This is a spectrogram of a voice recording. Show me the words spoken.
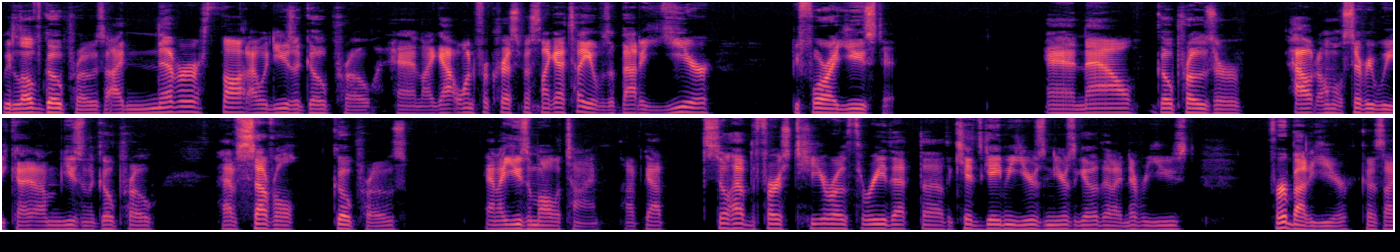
we love GoPros. I never thought I would use a GoPro, and I got one for Christmas. And I got to tell you, it was about a year before I used it. And now GoPros are out almost every week. I, am using a GoPro. I have several GoPros, and I use them all the time. I've got still have the first Hero 3 that uh, the kids gave me years and years ago that I never used for about a year because I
